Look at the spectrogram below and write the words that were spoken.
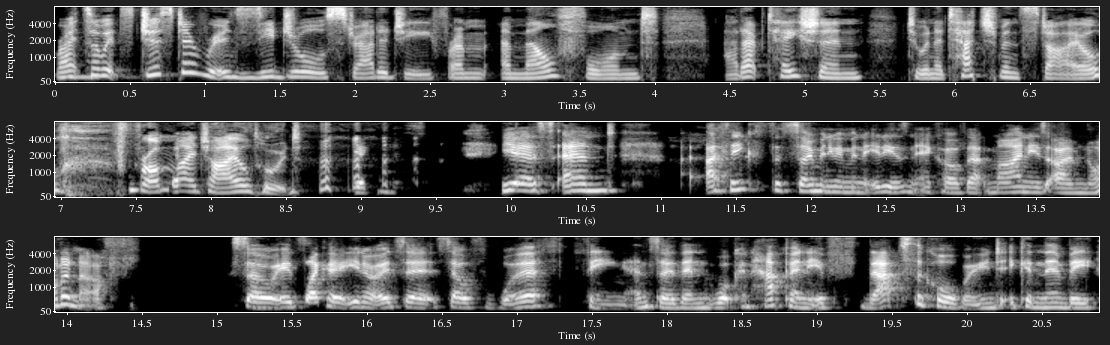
Right. Mm -hmm. So it's just a residual strategy from a malformed adaptation to an attachment style from my childhood. yes. yes. And I think for so many women, it is an echo of that. Mine is I'm not enough. So mm-hmm. it's like a, you know, it's a self worth thing. And so then what can happen if that's the core wound? It can then be,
